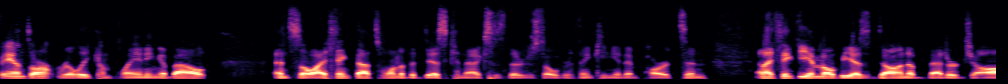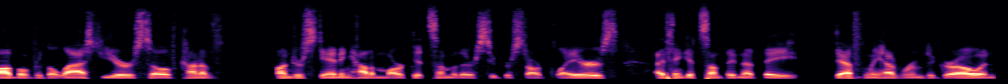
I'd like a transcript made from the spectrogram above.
fans aren't really complaining about. And so I think that's one of the disconnects is they're just overthinking it in parts. And and I think the MLB has done a better job over the last year or so of kind of understanding how to market some of their superstar players. I think it's something that they definitely have room to grow. And,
